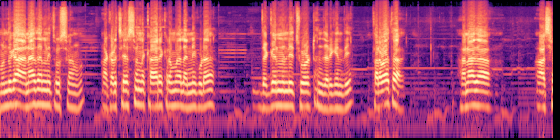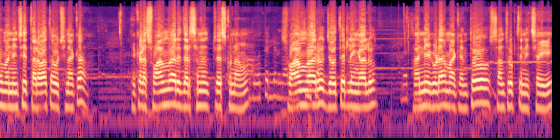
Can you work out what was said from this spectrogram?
ముందుగా అనాథల్ని చూస్తాము. అక్కడ చేస్తున్న కార్యక్రమాలన్నీ కూడా దగ్గర నుండి చూడటం జరిగింది. తర్వాత అనాథ ఆశ్రమం నుంచి తర్వాత వచ్చినాక ఇక్కడ స్వామివారి దర్శనం చేసుకున్నాము. స్వామివారు జ్యోతిర్లింగాలు అన్నీ కూడా మాకెంతో సంతృప్తినిచ్చాయి.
